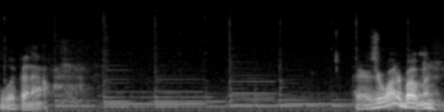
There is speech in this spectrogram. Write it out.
whipping out. There's your water boatman.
